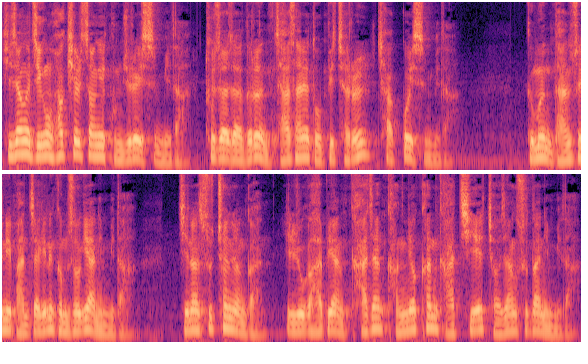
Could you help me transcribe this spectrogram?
시장은 지금 확실성에 굶주려 있습니다. 투자자들은 자산의 도피처를 찾고 있습니다. 금은 단순히 반짝이는 금속이 아닙니다. 지난 수천 년간 인류가 합의한 가장 강력한 가치의 저장 수단입니다.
